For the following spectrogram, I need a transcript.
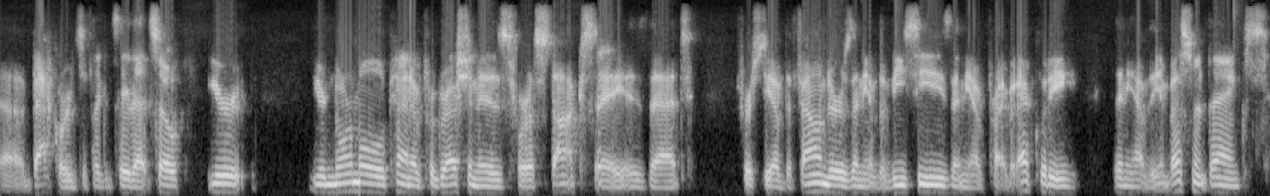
uh, backwards, if I could say that. So your your normal kind of progression is for a stock, say, is that first you have the founders, then you have the VCs, then you have private equity, then you have the investment banks,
